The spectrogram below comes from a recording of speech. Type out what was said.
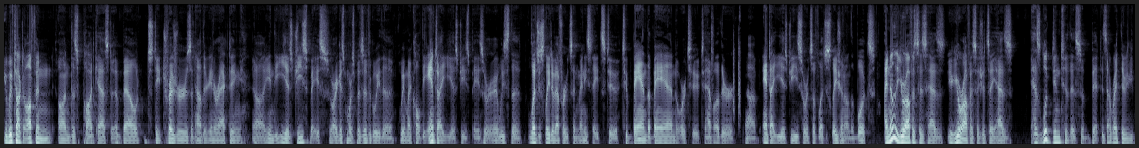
We've talked often on this podcast about state treasurers and how they're interacting uh, in the ESG space, or I guess more specifically, the we might call the anti-ESG space, or at least the legislative efforts in many states to to ban the ban or to to have other uh, anti-ESG sorts of legislation on the books. I know that your office has your office, I should say, has has looked into this a bit. Is that right? There, you've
